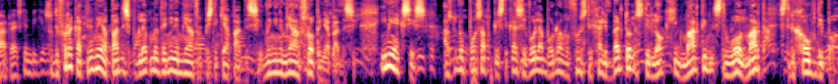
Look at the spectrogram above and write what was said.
contracts can be given. Στον τυφώνα Κατρίνα η απάντηση που βλέπουμε δεν είναι μια ανθρωπιστική απάντηση, δεν είναι μια ανθρώπινη απάντηση. Είναι η εξής. Α δούμε πόσα αποκλειστικά συμβόλαια μπορούν να δοθούν στη Halliburton, στη Lockheed Martin, στην Walmart, στην Home Depot.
